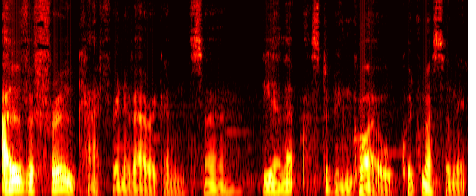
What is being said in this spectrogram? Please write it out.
overthrew Catherine of Aragon, so yeah, that must have been quite awkward, mustn't it?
